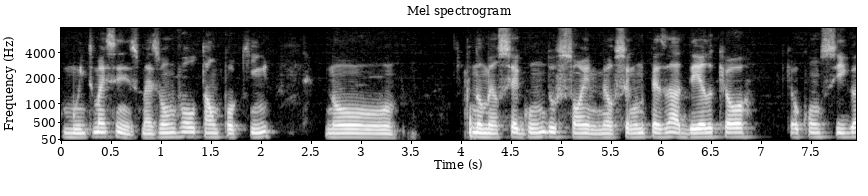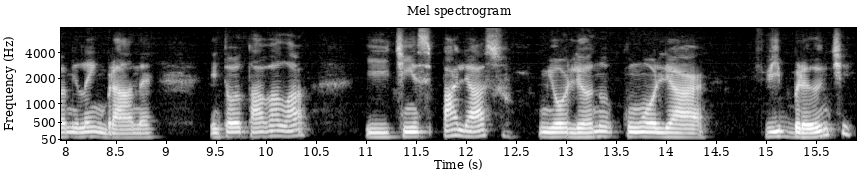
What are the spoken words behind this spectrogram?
muito mais sinistro. Mas vamos voltar um pouquinho no, no meu segundo sonho, meu segundo pesadelo que eu, que eu consigo me lembrar, né? Então eu tava lá e tinha esse palhaço me olhando com um olhar vibrante,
